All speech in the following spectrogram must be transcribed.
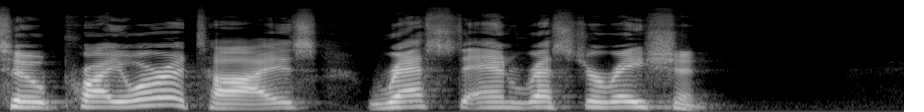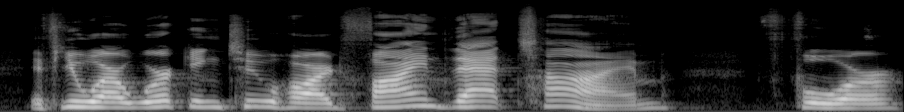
to prioritize rest and restoration. If you are working too hard, find that time for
